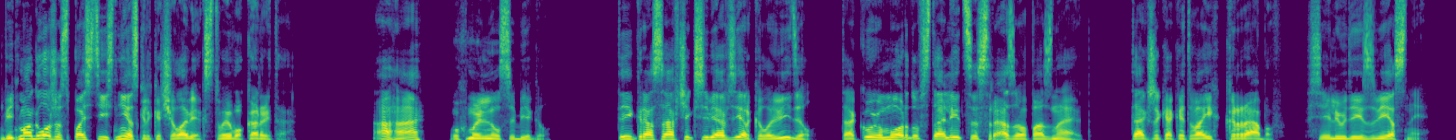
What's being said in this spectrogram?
Ведь могло же спастись несколько человек с твоего корыта. Ага, ухмыльнулся Бигл. Ты, красавчик, себя в зеркало видел? Такую морду в столице сразу опознают. Так же, как и твоих крабов. Все люди известные.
